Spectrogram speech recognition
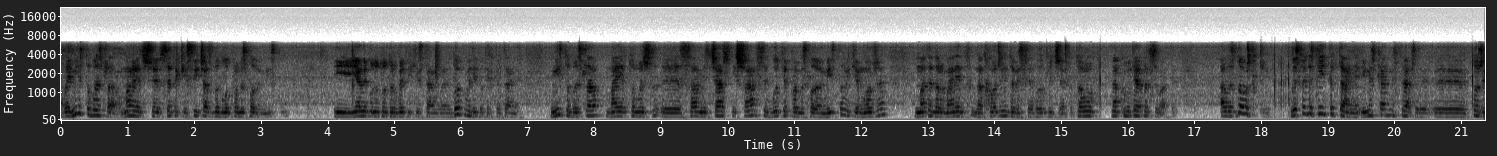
Але місто Борислав має все-таки свій час воно було промисловим містом. І я не буду тут робити якісь там доповіді по тих питаннях. Місто Борислав має в тому ж е, самий час і шанси бути промисловим містом, яке може мати нормальні надходження до місцевого бюджету. Тому нам кому треба працювати. Але знову ж таки, коли сьогодні стоїть питання, і міська адміністрація е, теж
